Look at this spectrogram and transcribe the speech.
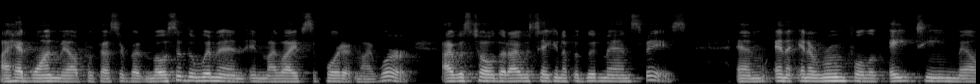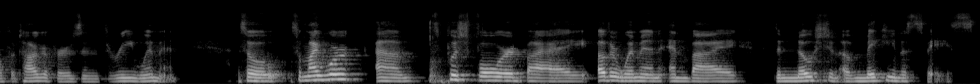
I had one male professor, but most of the women in my life supported my work. I was told that I was taking up a good man's space and in a, in a room full of 18 male photographers and three women. So, so my work um, was pushed forward by other women and by the notion of making a space.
